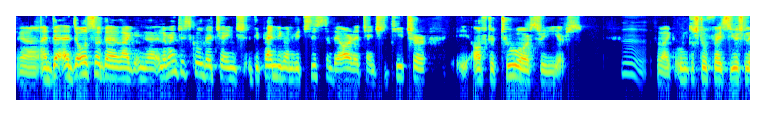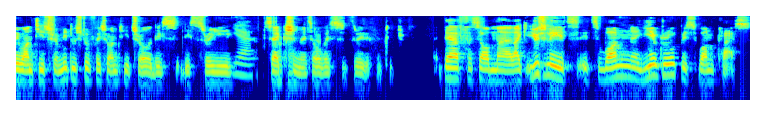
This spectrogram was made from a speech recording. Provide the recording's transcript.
Yeah, and the, and also the like in the elementary school they change depending on which system they are. They change the teacher after two or three years. Mm, So like Unterstufe is usually one teacher, Mittelstufe is one teacher, or these these three yeah. section it's always three different teachers. They have some uh, like usually it's it's one year group is one class.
